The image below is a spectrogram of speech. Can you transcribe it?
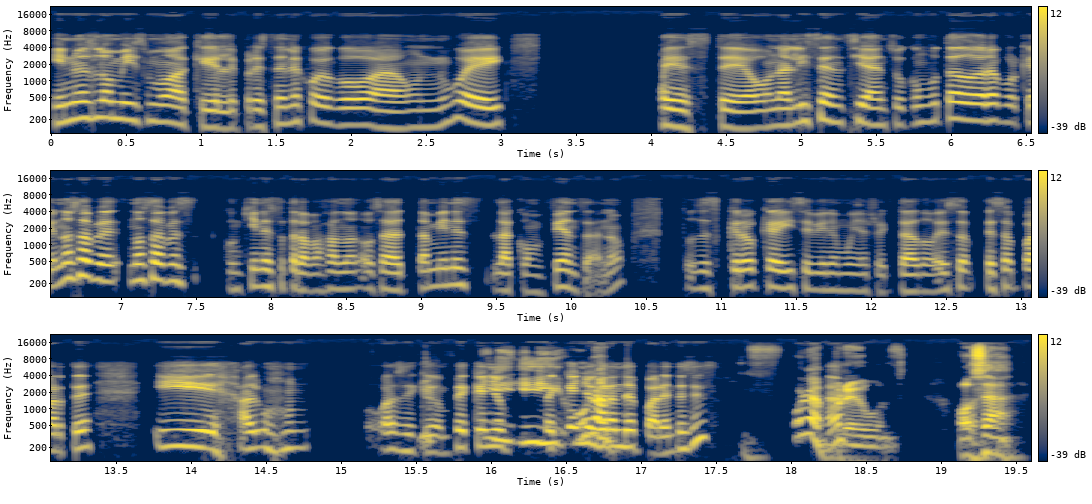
Y no es lo mismo a que le presten el juego a un güey este, o una licencia en su computadora porque no sabe, no sabes con quién está trabajando, o sea, también es la confianza, ¿no? Entonces creo que ahí se viene muy afectado esa, esa parte y algún, así que un pequeño, Y- y pequeño una- grande paréntesis. Una ¿Ah? pregunta. O sea,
